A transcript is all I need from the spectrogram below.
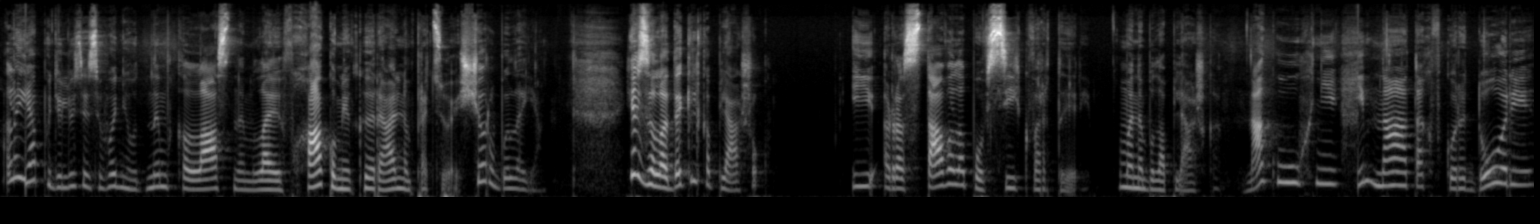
Але я поділюся сьогодні одним класним лайфхаком, який реально працює. Що робила я? Я взяла декілька пляшок і розставила по всій квартирі. У мене була пляшка на кухні, в кімнатах, в коридорі,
